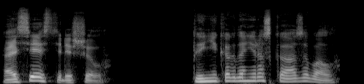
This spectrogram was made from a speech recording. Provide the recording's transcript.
А сесть решил. Ты никогда не рассказывал.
